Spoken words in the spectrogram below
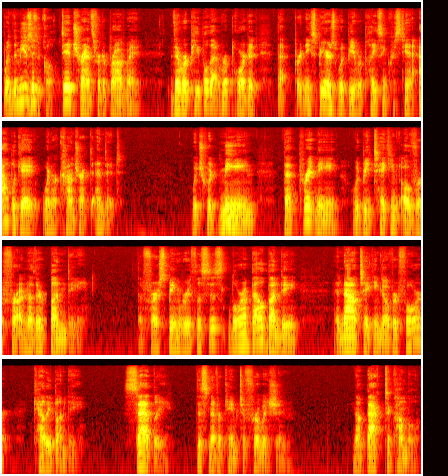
When the music musical. did transfer to Broadway, there were people that reported that Britney Spears would be replacing Christina Applegate when her contract ended, which would mean that Britney would be taking over for another Bundy. The first being Ruthless's Laura Bell Bundy, and now taking over for Kelly Bundy. Sadly, this never came to fruition. Now back to Kumble.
